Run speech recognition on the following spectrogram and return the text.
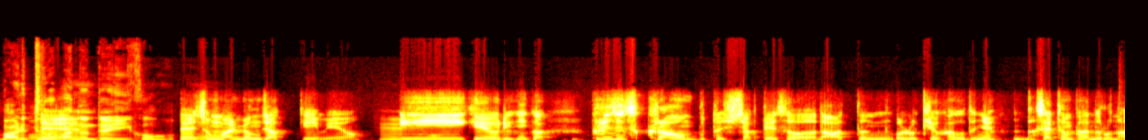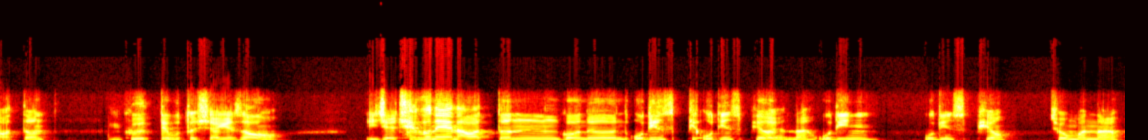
많이 어. 들어봤는데 이거. 네 어. 정말 명작 게임이에요. 음. 이 계열이 그러니까 프린세스 크라운부터 시작돼서 나왔던 걸로 기억하거든요. 세턴판으로 나왔던 음. 그때부터 시작해서 이제 최근에 나왔던 거는 오딘 스피 오딘 스피어였나요? 오딘 오딘 스피어 저거 맞나요?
